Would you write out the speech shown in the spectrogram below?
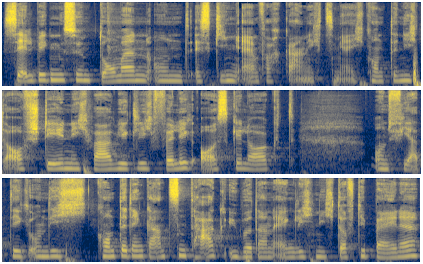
selbigen Symptomen und es ging einfach gar nichts mehr. Ich konnte nicht aufstehen, ich war wirklich völlig ausgelaugt und fertig und ich konnte den ganzen Tag über dann eigentlich nicht auf die Beine.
